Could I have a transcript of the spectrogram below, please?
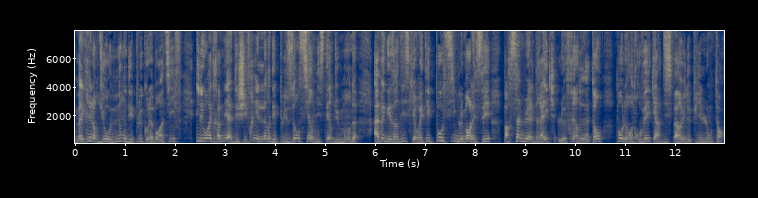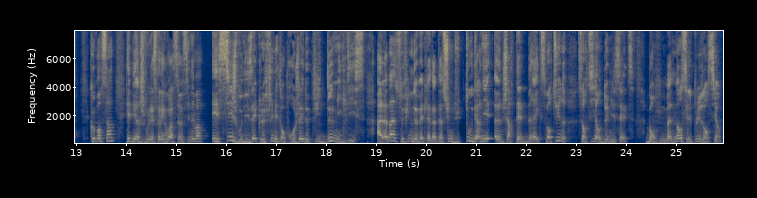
Malgré leur duo non des plus collaboratifs, ils vont être amenés à déchiffrer l'un des plus anciens mystères du monde, avec des indices qui auraient été possiblement laissés par Samuel Drake, le frère de Nathan, pour le retrouver car disparu depuis longtemps. Comment ça? Eh bien, je vous laisserai découvrir ça au cinéma. Et si je vous disais que le film est en projet depuis 2010 À la base, ce film devait être l'adaptation du tout dernier Uncharted Drake's Fortune, sorti en 2007. Bon, maintenant c'est le plus ancien.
